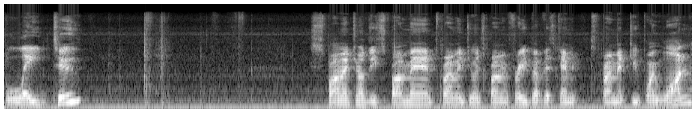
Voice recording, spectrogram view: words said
Blade 2. Spider-Man Trilogy, Spider-Man, Spider-Man 2, and Spider-Man 3, but this came in Spider-Man 2.1.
